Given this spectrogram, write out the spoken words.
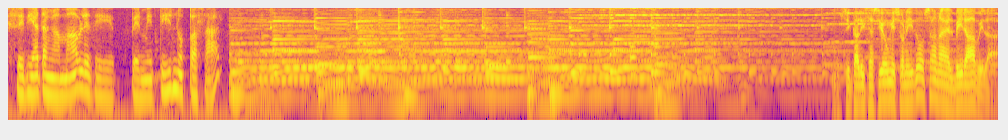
¿Sería tan amable de permitirnos pasar? Musicalización y sonidos Ana Elvira Ávila.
